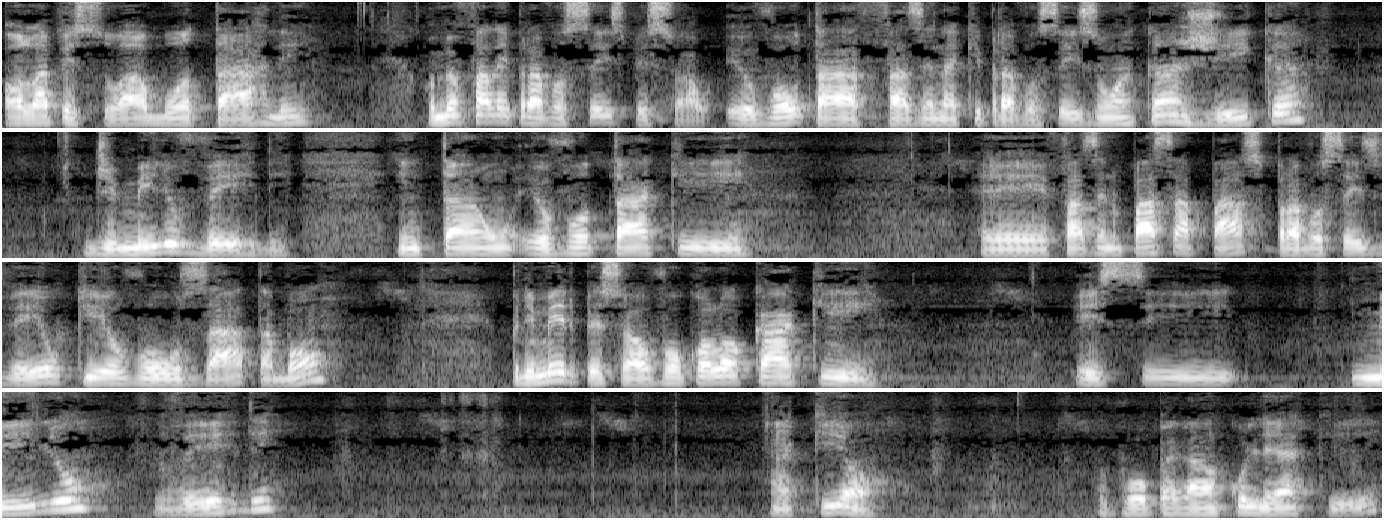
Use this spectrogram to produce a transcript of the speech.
Olá pessoal, boa tarde. Como eu falei para vocês, pessoal, eu vou estar tá fazendo aqui para vocês uma canjica de milho verde. Então, eu vou estar tá aqui é, fazendo passo a passo para vocês verem o que eu vou usar, tá bom? Primeiro, pessoal, vou colocar aqui esse milho verde. Aqui, ó. Eu vou pegar uma colher aqui.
